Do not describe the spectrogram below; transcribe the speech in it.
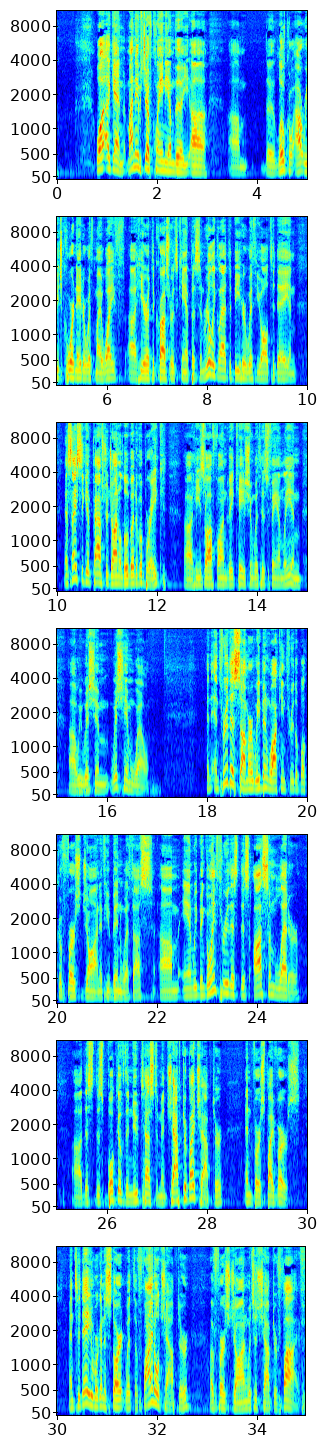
well, again, my name is Jeff Claney. I'm the, uh, um, the local outreach coordinator with my wife uh, here at the Crossroads campus, and really glad to be here with you all today. And it's nice to give Pastor John a little bit of a break. Uh, he's off on vacation with his family, and uh, we wish him, wish him well. And, and, through this summer, we've been walking through the book of First John, if you've been with us. Um, and we've been going through this, this awesome letter, uh, this, this book of the New Testament, chapter by chapter and verse by verse. And today we're going to start with the final chapter of First John, which is chapter 5.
